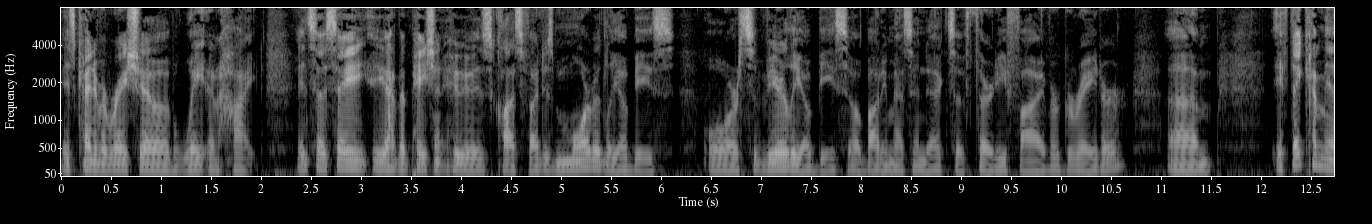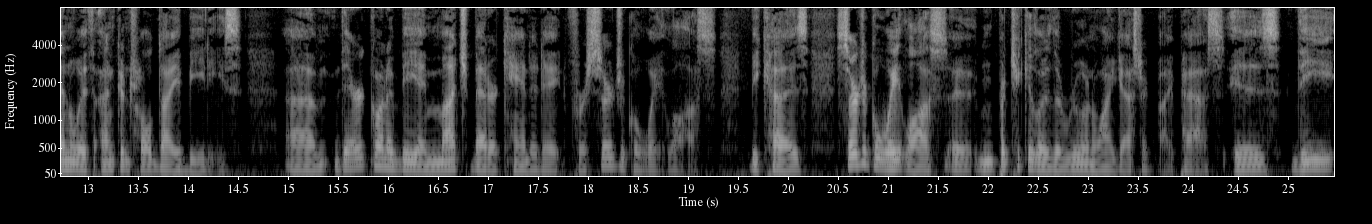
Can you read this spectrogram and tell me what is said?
it's kind of a ratio of weight and height. And so say you have a patient who is classified as morbidly obese or severely obese, so a body mass index of 35 or greater. Um, if they come in with uncontrolled diabetes, um, they're going to be a much better candidate for surgical weight loss because surgical weight loss, uh, in particular the Roux-en-Y gastric bypass, is the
